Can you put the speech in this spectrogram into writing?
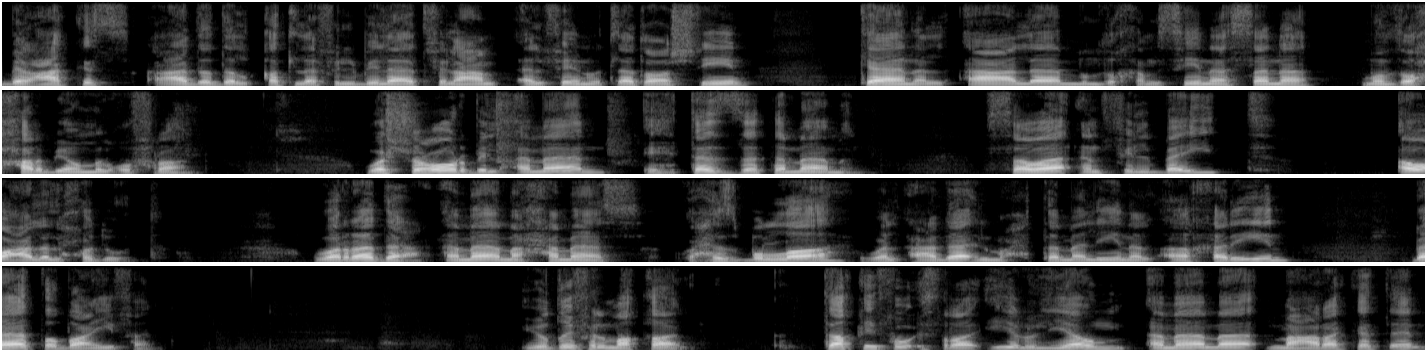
بالعكس عدد القتلى في البلاد في العام 2023 كان الأعلى منذ خمسين سنة منذ حرب يوم الغفران. والشعور بالأمان اهتز تماما سواء في البيت أو على الحدود. والردع أمام حماس وحزب الله والأعداء المحتملين الآخرين بات ضعيفا. يضيف المقال تقف إسرائيل اليوم أمام معركة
